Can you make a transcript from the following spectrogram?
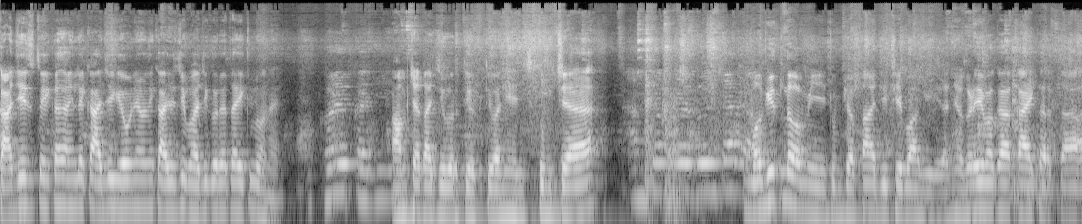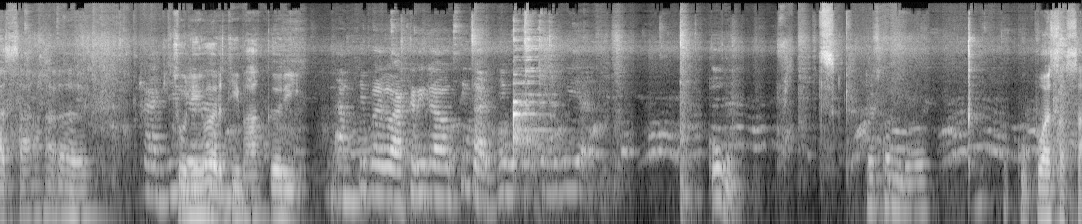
काजेच ते काय सांगितलं काजी घेऊन येऊन काजीची भाजी करत ऐकलो नाही. आमच्या काजीवरती होती आणि ह्यांची तुमच्या बघितलं मी तुमच्या काजीचे बागे आणि सगळे बघा काय करता असा अ, चुलीवरती भाकरी. आमची काळजी ओ. उपवास असा.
